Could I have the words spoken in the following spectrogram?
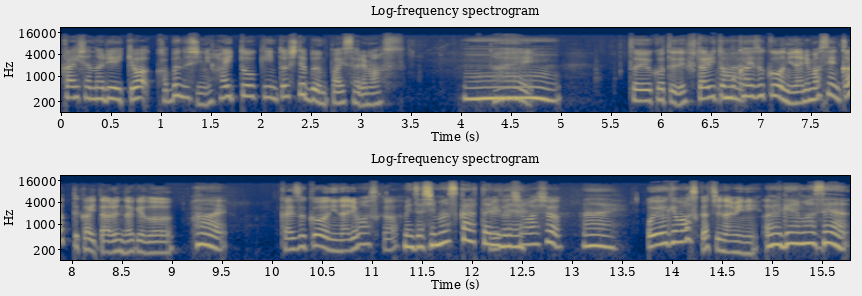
会社の利益は株主に配当金として分配されますうーんということで2人ともはい。海賊王になりませんかって書いてあるんだけどはい。海賊王になりますか？目指しますか二人で。目指しましょう。はい。泳げますか？ちなみに。泳げません。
